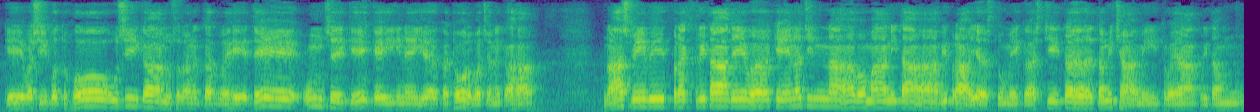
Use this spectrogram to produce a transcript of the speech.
के वशीभूत हो उसी का अनुसरण कर रहे थे। उनसे के कई ने यह कठोर वचन कहा। नास्मि विप्रकृता देव के न चिन्ना केन चिन्नावमानिताभिप्रायस्तु मे कश्चित् तमिच्छामि त्वया कृतम्।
